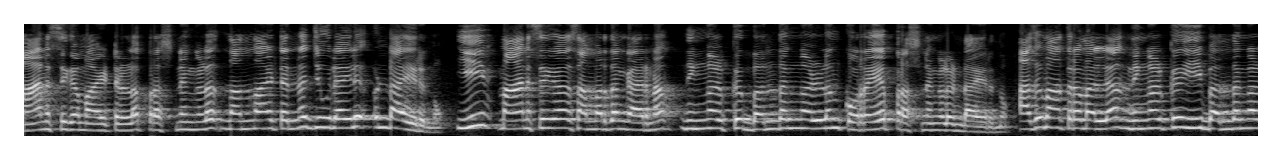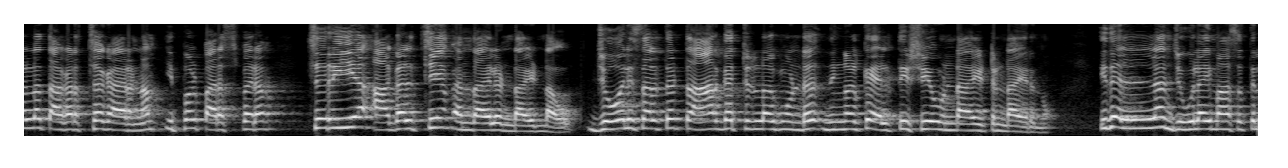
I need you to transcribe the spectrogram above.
മാനസികമായിട്ടുള്ള പ്രശ്നങ്ങൾ നന്നായിട്ട് തന്നെ ജൂലൈയിൽ ഉണ്ടായിരുന്നു. ഈ മാനസിക സമ്മർദ്ദം കാരണം നിങ്ങൾക്ക് ബന്ധങ്ങളിലും കുറേ പ്രശ്നങ്ങൾ ഉണ്ടായിരുന്നു. അതുമാത്രമല്ല നിങ്ങൾക്ക് ഈ ബന്ധങ്ങളിലെ തകർച്ച കാരണം ഇപ്പോൾ പരസ്പരം ചെറിയ അകൽച്ചയും എന്തായാലും ഉണ്ടായിട്ടുണ്ടാവും. ജോലി സ്ഥലത്ത് ടാർഗറ്റ് ഉള്ളത് കൊണ്ട് നിങ്ങൾക്ക് ഹെൽത്ത് ഇഷ്യൂ ഉണ്ടായിട്ടുണ്ടായിരുന്നു. ഇതെല്ലാം ജൂലൈ മാസത്തിൽ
